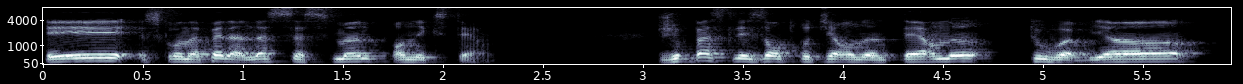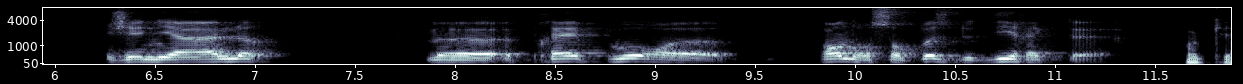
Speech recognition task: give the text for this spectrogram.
et ce qu'on appelle un assessment en externe. Je passe les entretiens en interne, tout va bien, génial, euh, prêt pour euh, prendre son poste de directeur. Ok.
